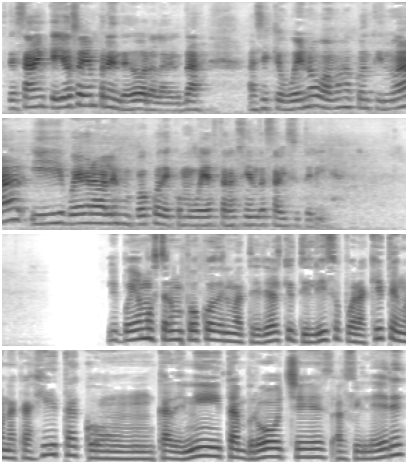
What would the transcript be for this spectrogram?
Ustedes saben que yo soy emprendedora, la verdad. Así que bueno, vamos a continuar y voy a grabarles un poco de cómo voy a estar haciendo esa bisutería. Les voy a mostrar un poco del material que utilizo. Por aquí tengo una cajita con cadenitas, broches, alfileres,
